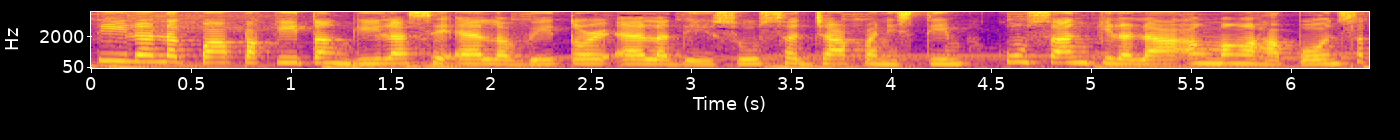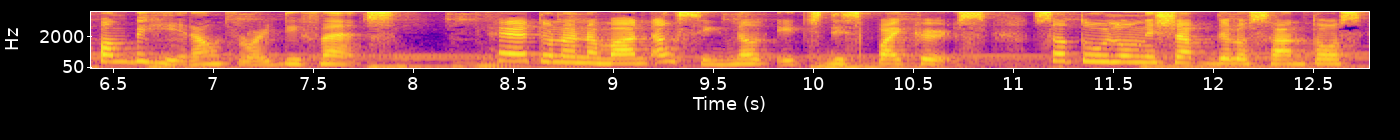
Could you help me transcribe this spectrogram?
Tila nagpapakitang gila si Elevator Ella De Jesus sa Japanese team kung saan kilala ang mga Hapon sa pambihirang floor defense. Heto na naman ang Signal HD Spikers. Sa tulong ni Shaq De Los Santos,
